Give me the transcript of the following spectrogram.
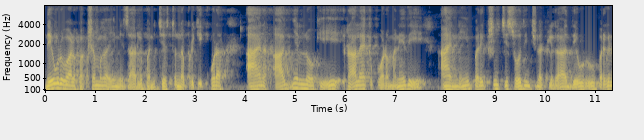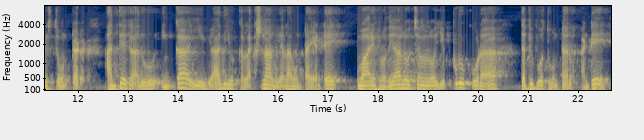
దేవుడు వాళ్ళ పక్షముగా ఎన్నిసార్లు పనిచేస్తున్నప్పటికీ కూడా ఆయన ఆజ్ఞల్లోకి రాలేకపోవడం అనేది ఆయన్ని పరీక్షించి శోధించినట్లుగా దేవుడు పరిగణిస్తూ ఉంటాడు. అంతేకాదు ఇంకా ఈ వ్యాధి యొక్క లక్షణాలు ఎలా ఉంటాయంటే వారి హృదయాలోచనలో ఎప్పుడూ కూడా తప్పిపోతూ ఉంటారు. అంటే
